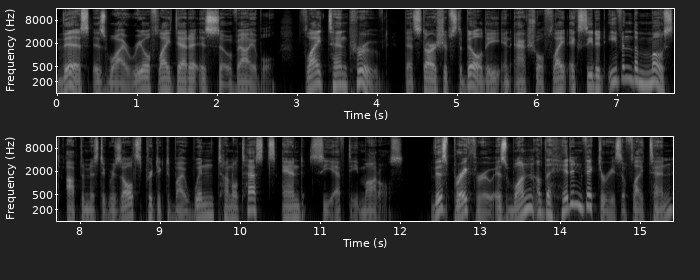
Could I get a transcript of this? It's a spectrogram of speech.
This is why real flight data is so valuable. Flight 10 proved that Starship's stability in actual flight exceeded even the most optimistic results predicted by wind tunnel tests and CFD models. This breakthrough is one of the hidden victories of Flight 10.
